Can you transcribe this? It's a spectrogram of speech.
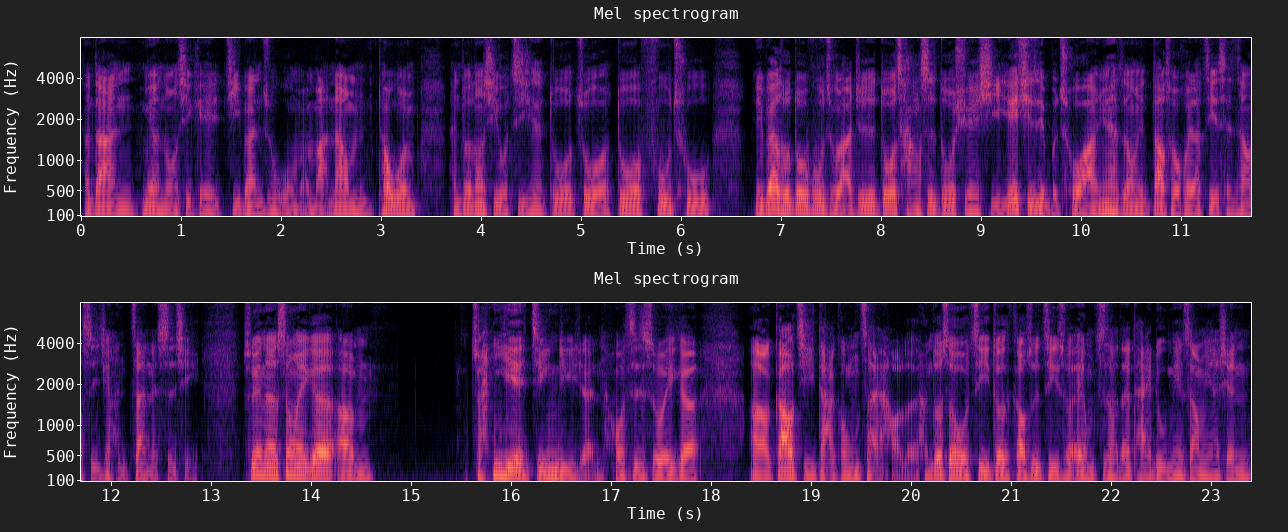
那当然没有东西可以羁绊住我们嘛。那我们透过很多东西，我自己的多做多付出，也不要说多付出啦，就是多尝试多学习，诶，其实也不错啊。因为它这东西到时候回到自己身上是一件很赞的事情。所以呢，身为一个嗯专业经理人，或是说一个呃高级打工仔，好了，很多时候我自己都告诉自己说，诶，我们至少在态度面上面要先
